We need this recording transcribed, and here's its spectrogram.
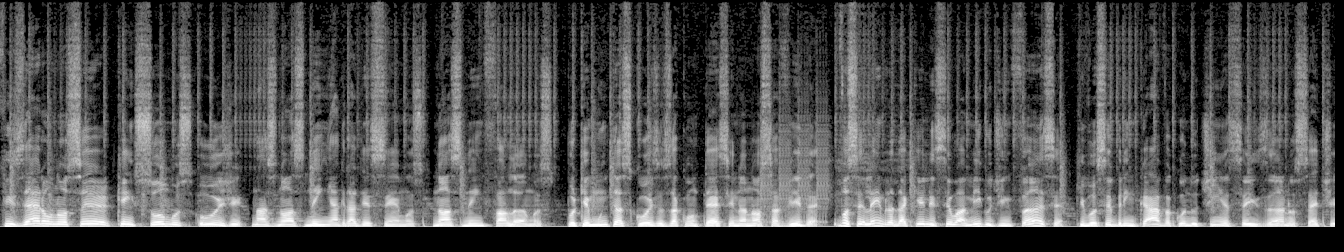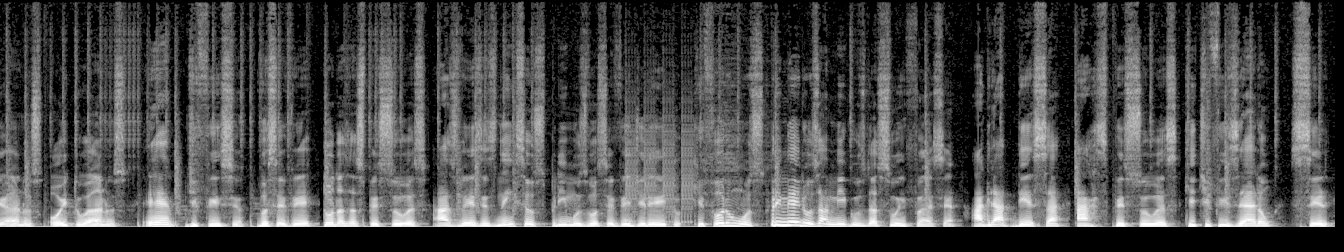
fizeram-nos ser quem somos hoje, mas nós nem agradecemos, nós nem falamos, porque muitas coisas acontecem na nossa vida. Você lembra daquele seu amigo de infância que você brincava quando tinha 6 anos, 7 anos, 8 anos? É difícil você ver todas as pessoas, às vezes nem seus primos você vê direito, que foram os primeiros amigos da sua infância. Agradeça às pessoas que te fizeram ser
